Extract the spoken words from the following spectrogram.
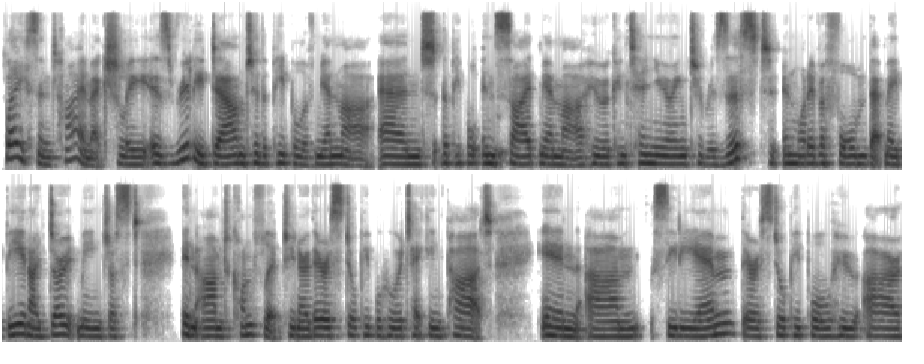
place and time actually is really down to the people of Myanmar and the people inside Myanmar who are continuing to resist in whatever form that may be. And I don't mean just in armed conflict. You know, there are still people who are taking part in um, CDM. There are still people who are,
